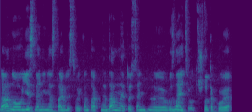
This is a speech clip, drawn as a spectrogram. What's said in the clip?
да, но если они не оставили свои контактные данные, то есть они, э, вы знаете, вот что такое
